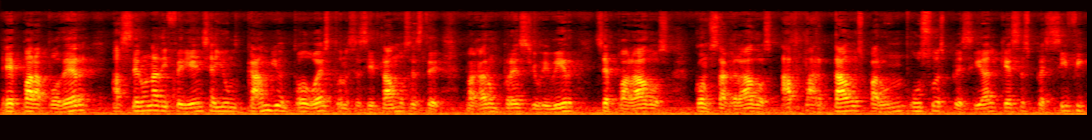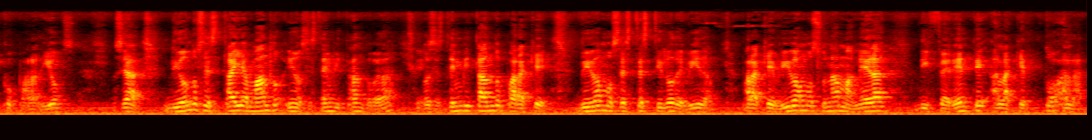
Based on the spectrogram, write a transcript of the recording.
eh, para poder hacer una diferencia y un cambio en todo esto, necesitamos este, pagar un precio, vivir separados, consagrados, apartados para un uso especial que es específico para Dios. O sea, Dios nos está llamando y nos está invitando, ¿verdad? Sí. Nos está invitando para que vivamos este estilo de vida, para que vivamos una manera diferente a la que to- a, la-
